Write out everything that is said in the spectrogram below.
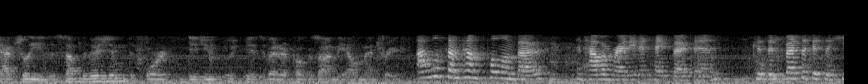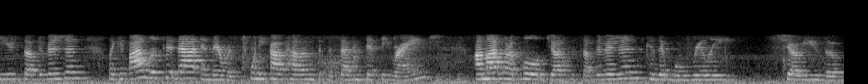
actually use the subdivision, or did you, is it better to focus on the elementary? I will sometimes pull them both Mhm. and have them ready to take both in. Because especially if it's a huge subdivision, like if I looked at that and there was twenty-five homes at the seven fifty range, I might wanna pull just the subdivision, because it will really show you the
